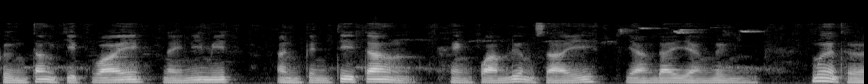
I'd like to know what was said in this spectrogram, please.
พึงตั้งจิตไว้ในนิมิต อันเป็นที่ตั้งแห่งความเลื่อมใสอย่างใดอย่างหนึ่ง เมื่อเธอ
